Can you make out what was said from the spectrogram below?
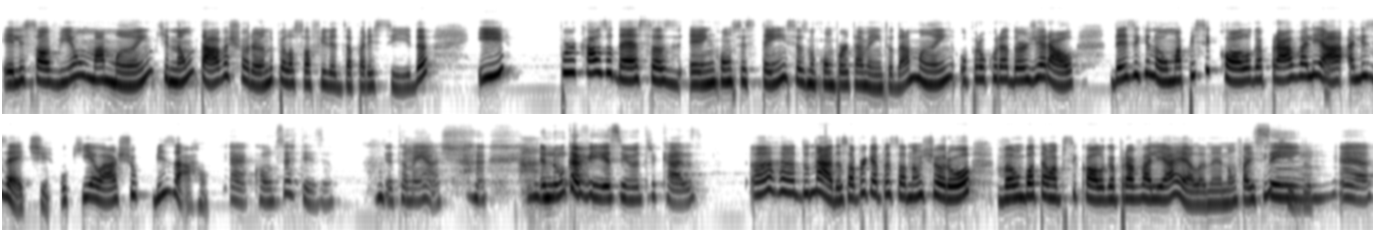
Eles só viam uma mãe que não estava chorando pela sua filha desaparecida e por causa dessas é, inconsistências no comportamento da mãe, o procurador-geral designou uma psicóloga para avaliar a Lisete, o que eu acho bizarro. É, com certeza. Eu também acho. Eu nunca vi isso em outro caso. Aham, uhum, do nada. Só porque a pessoa não chorou, vamos botar uma psicóloga para avaliar ela, né? Não faz sentido. Sim, é.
